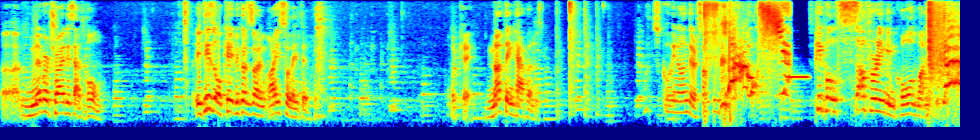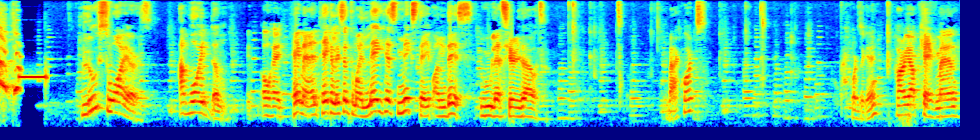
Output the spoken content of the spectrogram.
uh, never try this at home. It is okay because I'm isolated. Okay, nothing happens. What's going on there? Something... Ow, oh, shit! People suffering in cold mines. Loose wires. Avoid them. Oh hey, hey man, take a listen to my latest mixtape on this. Ooh, let's hear it out. Backwards? Backwards again? Hurry up, caveman.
